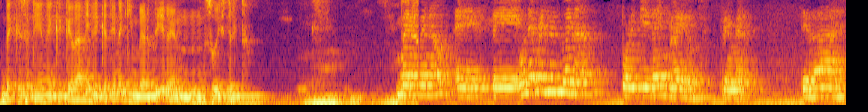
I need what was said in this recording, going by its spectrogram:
de que se tiene que quedar y de que tiene que invertir en su distrito? Bueno, bueno, este, una empresa es buena porque da empleos, primero. Te da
